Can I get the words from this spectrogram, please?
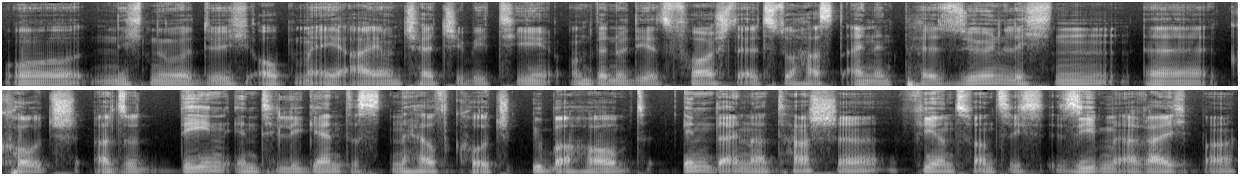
Und nicht nur durch OpenAI und ChatGPT. Und wenn du dir jetzt vorstellst, du hast einen persönlichen äh, Coach, also den intelligentesten Health Coach überhaupt in deiner Tasche, 24-7 erreichbar,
